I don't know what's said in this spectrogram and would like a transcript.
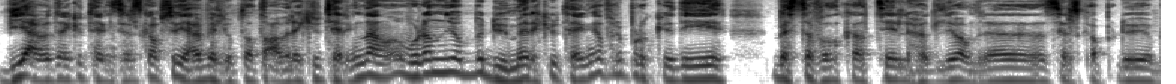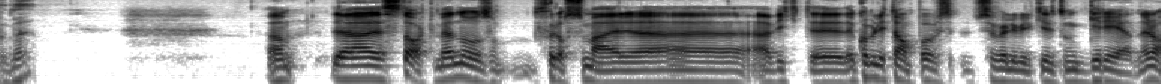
Vi er jo et rekrutteringsselskap, så vi er veldig opptatt av rekruttering. Da. Hvordan jobber du med rekrutteringa for å plukke de beste folka til Hudley og andre selskaper du jobber med? Ja, jeg starter med noe som for oss som er, eh, er viktig Det kommer litt an på selvfølgelig hvilke liksom, grener, da.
